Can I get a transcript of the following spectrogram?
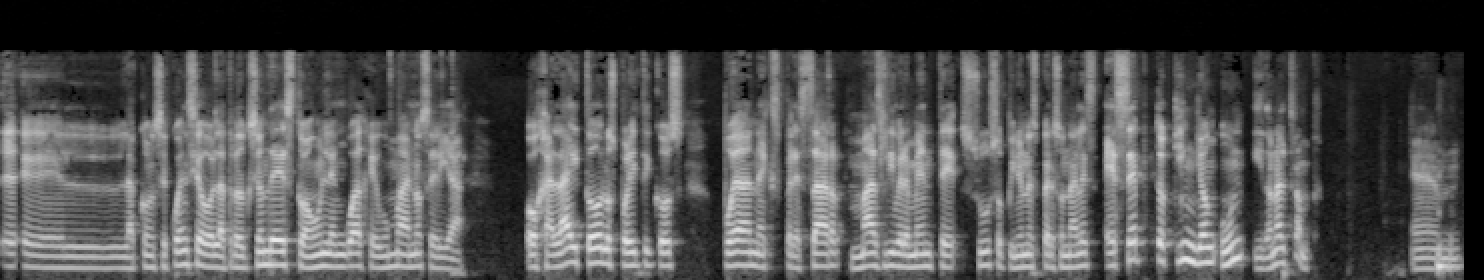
eh, la consecuencia o la traducción de esto a un lenguaje humano sería, ojalá y todos los políticos puedan expresar más libremente sus opiniones personales, excepto Kim Jong-un y Donald Trump. Em,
